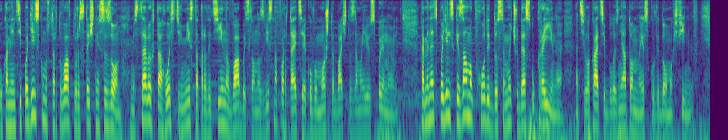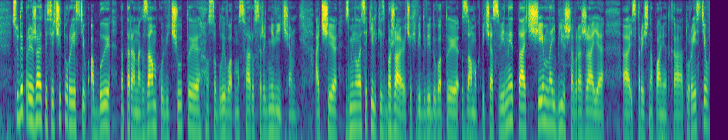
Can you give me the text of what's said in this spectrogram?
У Кам'янці-Подільському стартував туристичний сезон. Місцевих та гостів міста традиційно вабить славнозвісна фортеця, яку ви можете бачити за моєю спиною. Кам'янець-Подільський замок входить до семи чудес України. На цій локації було знято низку відомих фільмів. Сюди приїжджають тисячі туристів, аби на теренах замку відчути особливу атмосферу середньовіччя. А чи змінилася кількість бажаючих відвідувати замок під час війни? Та чим найбільше вражає е, історична пам'ятка туристів?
